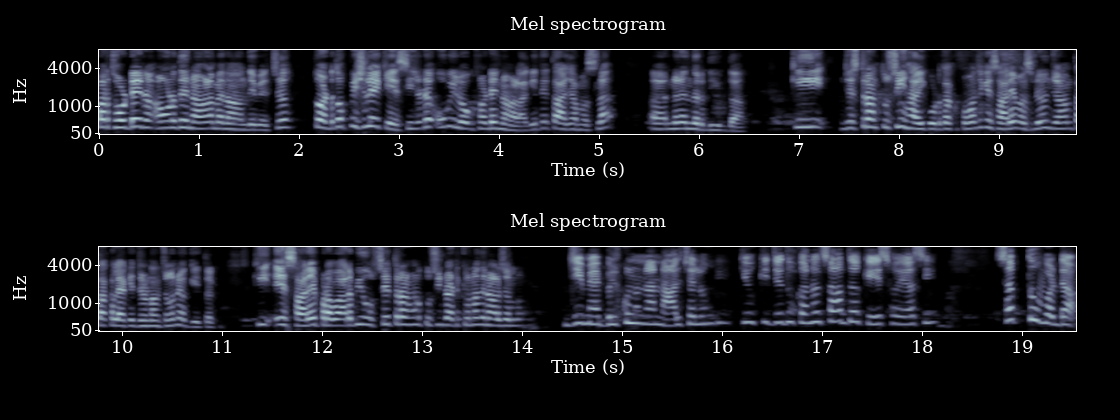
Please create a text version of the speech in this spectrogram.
ਪਰ ਤੁਹਾਡੇ ਆਉਣ ਦੇ ਨਾਲ ਮੈਦਾਨ ਦੇ ਵਿੱਚ ਤੁਹਾਡੇ ਤੋਂ ਪਿਛਲੇ ਕੇਸ ਸੀ ਜਿਹੜੇ, ਉਹ ਵੀ ਲੋਕ ਤੁਹਾਡੇ ਨਾਲ ਆ ਗਏ ਤੇ ਤਾਜ਼ਾ ਮਸਲਾ ਨਰਿੰਦਰਦੀਪ ਦਾ। ਕਿ ਜਿਸ ਤਰ੍ਹਾਂ ਤੁਸੀਂ ਹਾਈ ਕੋਰਟ ਤੱਕ ਪਹੁੰਚ ਕੇ ਸਾਰੇ ਮਸਲੇ ਨੂੰ ਅੰਜਾਮ ਤੱਕ ਲੈ ਕੇ ਜਾਣਾ ਚਾਹੁੰਦੇ ਹੋ ਅੱਗੇ ਤੱਕ, ਕਿ ਇਹ ਸਾਰੇ ਪਰਿਵਾਰ ਵੀ ਉਸੇ ਤਰ੍ਹਾਂ ਹੁਣ ਤੁਸੀਂ ਡਟ ਕੇ ਉਹਨਾਂ ਦੇ ਨਾਲ ਚੱਲੋ? ਜੀ, ਮੈਂ ਬਿਲਕੁਲ ਉਹਨਾਂ ਨਾਲ ਚੱਲੂੰਗੀ, ਕਿਉਂਕਿ ਜਦੋਂ ਕਰਨਲ ਸਾਹਿਬ ਦਾ ਕੇਸ ਹੋਇਆ ਸੀ, ਸਭ ਤੋਂ ਵੱਡਾ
